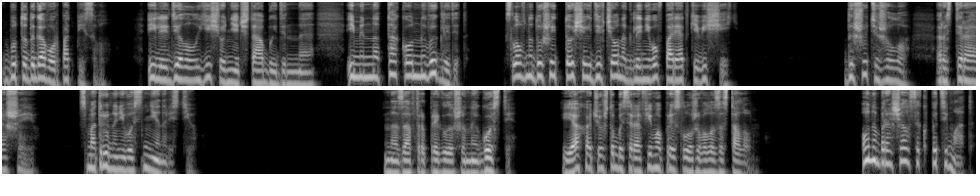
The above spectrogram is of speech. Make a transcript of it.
Будто договор подписывал. Или делал еще нечто обыденное. Именно так он и выглядит. Словно душить тощих девчонок для него в порядке вещей. Дышу тяжело, растирая шею. Смотрю на него с ненавистью. На завтра приглашены гости. Я хочу, чтобы Серафима прислуживала за столом. Он обращался к Патимат.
